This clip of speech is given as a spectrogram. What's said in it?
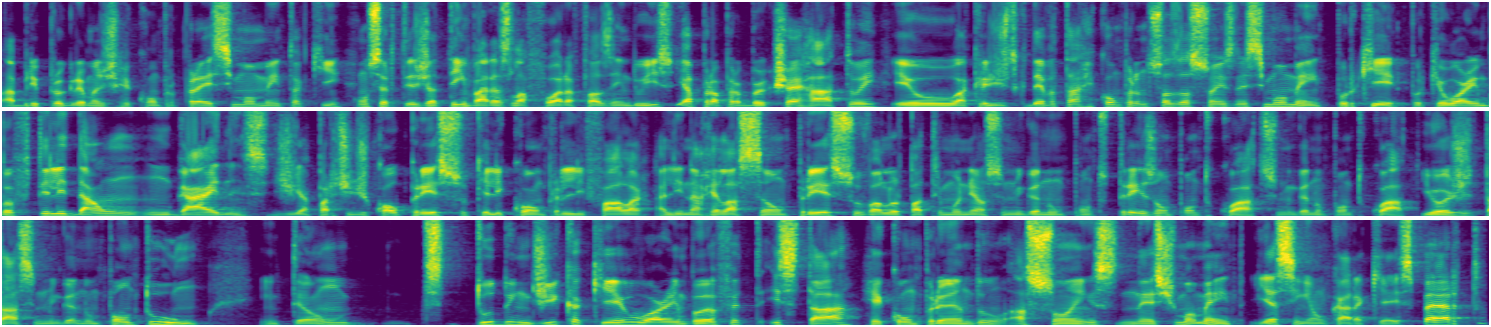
abrir programas de recompra para esse momento aqui. Com certeza já tem várias lá fora fazendo isso e a própria Berkshire Hathaway, eu acredito que deva estar recomprando suas ações nesse momento. Por quê? Porque o Warren Buffett ele dá um, um guidance de a partir de qual preço que ele compra. Ele fala ali na relação preço-valor patrimonial, se não me engano 1.3 ou 1.4, se não me engano 1.4. E hoje está, se não me engano, 1.1. Então, tudo indica que o Warren Buffett está recomprando ações neste momento. E assim, é um cara que é esperto,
